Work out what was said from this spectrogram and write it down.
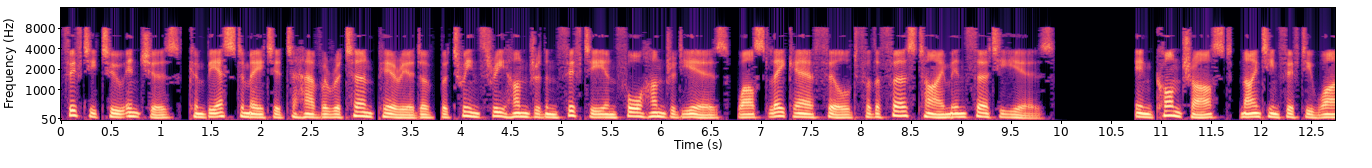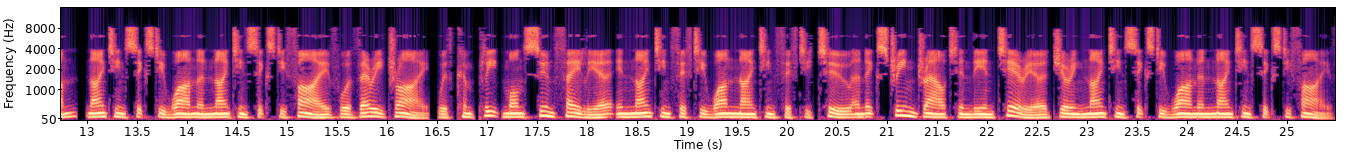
(52 inches) can be estimated to have a return period of between 350 and 400 years, whilst Lake Eyre filled for the first time in 30 years. In contrast, 1951, 1961 and 1965 were very dry, with complete monsoon failure in 1951–1952 and extreme drought in the interior during 1961 and 1965.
